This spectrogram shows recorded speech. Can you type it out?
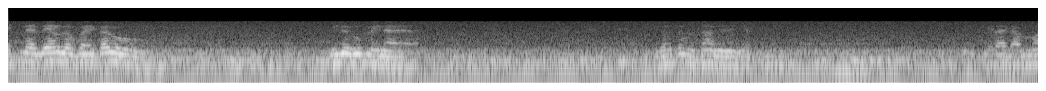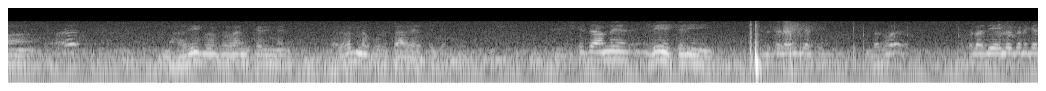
એટલે દેવ લોકોએ કહ્યું, બીજું રૂપ લઈને આવ્યા ગૌતમ સ્વામી ને પેલા ગામમાં મહાવીર ભગવાન કરીને સર્વજ્ઞ પુરુષ આવ્યા છે. અમે રેહ ચડી. એટલે પેલા એમ ભગવાન, પેલા દેવ કહે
